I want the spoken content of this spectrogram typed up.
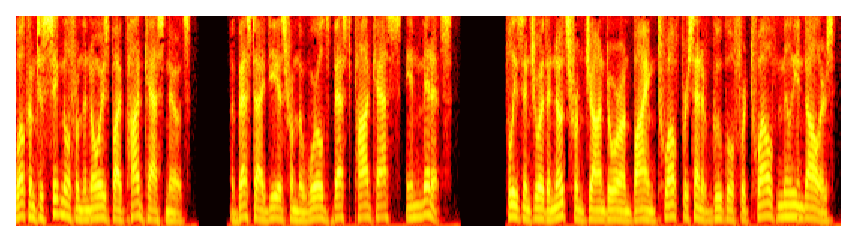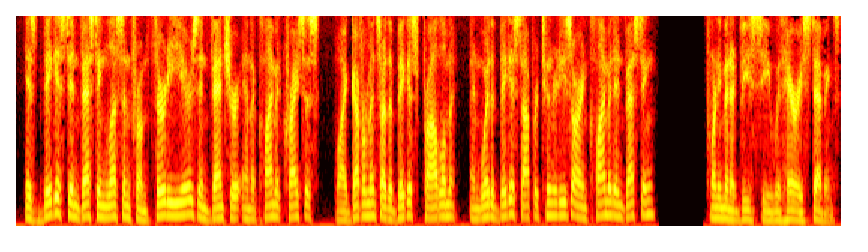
Welcome to Signal from the Noise by Podcast Notes. The best ideas from the world's best podcasts in minutes. Please enjoy the notes from John Doerr on buying 12% of Google for $12 million, his biggest investing lesson from 30 years in venture and the climate crisis, why governments are the biggest problem, and where the biggest opportunities are in climate investing. 20 Minute VC with Harry Stebbings.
